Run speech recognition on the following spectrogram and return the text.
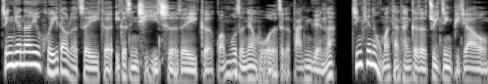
今天呢，又回到了这一个一个星期一次的这一个管我怎样活的这个单元了。今天呢，我们谈谈个最近比较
